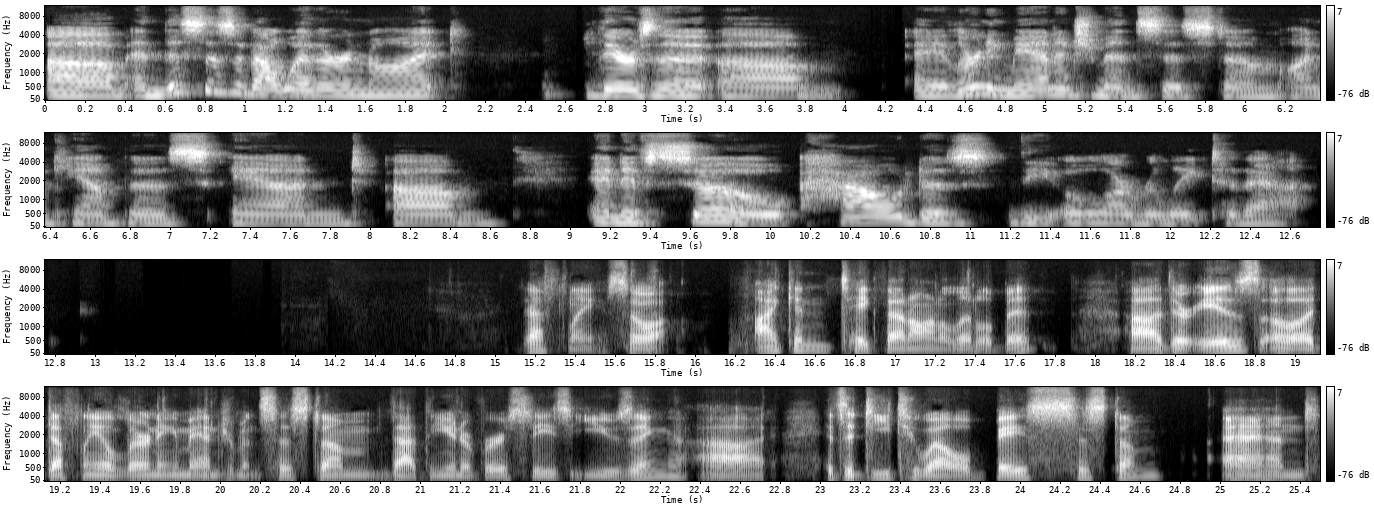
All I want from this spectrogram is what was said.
Um, and this is about whether or not there's a, um, a learning management system on campus and um, and if so, how does the OLAR relate to that? Definitely. So I can take that on a little bit. Uh, there is a, definitely a learning management system that the university is using. Uh, it's a D2L based system and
